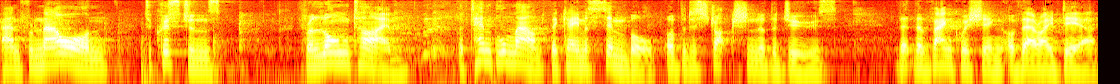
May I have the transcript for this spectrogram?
And from now on, to Christians, for a long time, the Temple Mount became a symbol of the destruction of the Jews, that the vanquishing of their idea,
